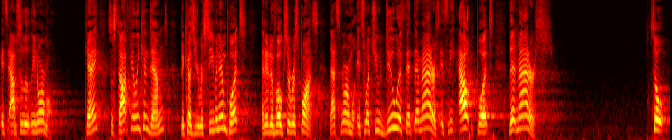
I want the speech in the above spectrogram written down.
It's absolutely normal. Okay? So stop feeling condemned because you receive an input and it evokes a response. That's normal. It's what you do with it that matters, it's the output that matters. So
